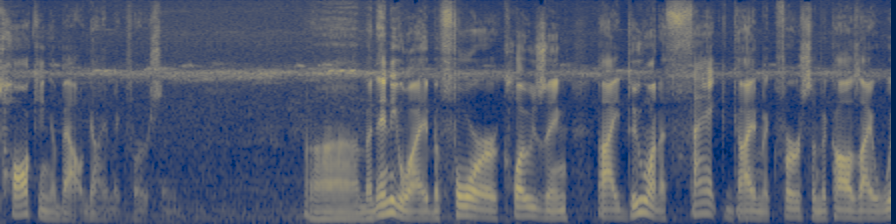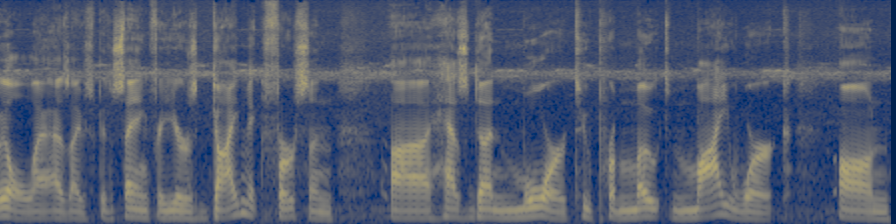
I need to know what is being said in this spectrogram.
talking about Guy McPherson. Uh, but anyway, before closing, I do want to thank Guy McPherson because I will, as I've been saying for years, Guy McPherson uh, has done more to promote my work on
